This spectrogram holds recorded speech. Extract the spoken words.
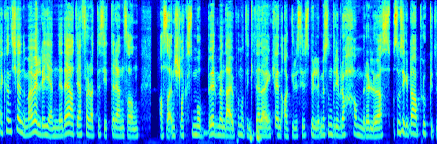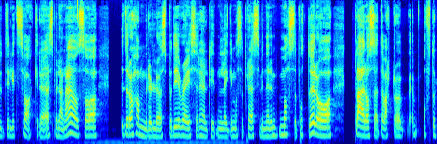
jeg kan kjenne meg veldig igjen i det, at jeg føler at det sitter en sånn Altså en slags mobber, men det er jo på en måte ikke det. Det er jo egentlig en aggressiv spiller, men som driver og hamrer løs. Som sikkert har plukket ut de litt svakere spillerne, og så sitter og hamrer løs på de, racer hele tiden, legger masse press, vinner masse potter, og pleier også etter hvert å ofte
